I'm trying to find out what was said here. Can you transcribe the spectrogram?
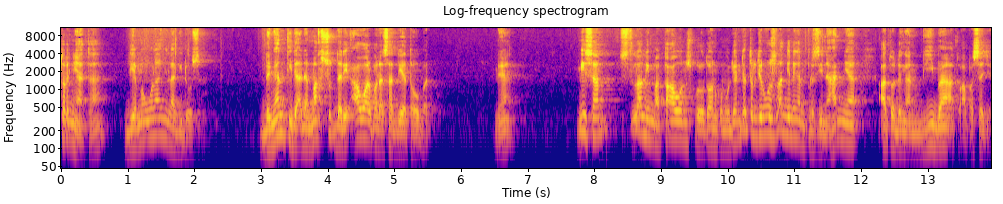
ternyata dia mengulangi lagi dosa. Dengan tidak ada maksud dari awal pada saat dia taubat. Ya. Misal setelah lima tahun, sepuluh tahun kemudian dia terjerumus lagi dengan perzinahannya atau dengan riba atau apa saja.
